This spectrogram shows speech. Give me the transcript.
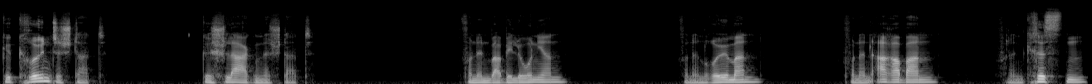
gekrönte Stadt, geschlagene Stadt, von den Babyloniern, von den Römern, von den Arabern, von den Christen,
